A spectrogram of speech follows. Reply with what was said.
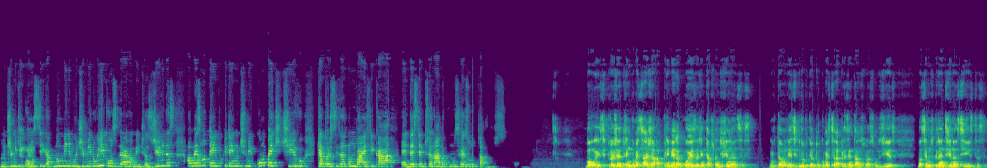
um time que consiga, no mínimo, diminuir consideravelmente as dívidas, ao mesmo tempo que tem um time competitivo, que a torcida não vai ficar é, decepcionada com os resultados. Bom, esse projeto tem que começar já. Primeira coisa, a gente está falando de finanças. Então, nesse grupo que eu estou começando a apresentar nos próximos dias, nós temos grandes financistas,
